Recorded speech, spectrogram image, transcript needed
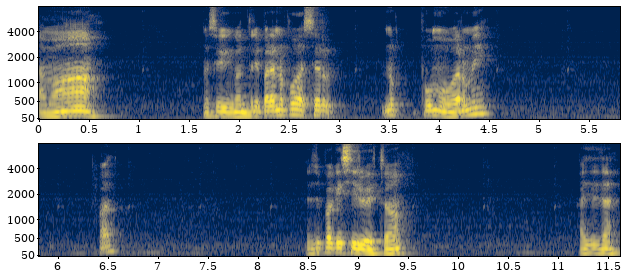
Amá. No sé qué encontré. Para, no puedo hacer. No puedo moverme. ¿What? No sé para qué sirve esto. Ahí está.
